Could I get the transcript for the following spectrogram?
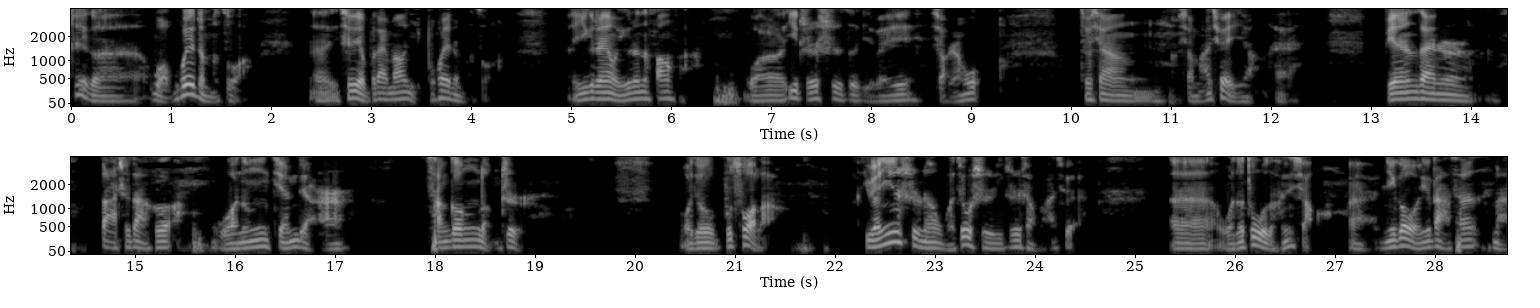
这个我不会这么做。呃，其实也不代表你不会这么做。一个人有一个人的方法，我一直视自己为小人物，就像小麻雀一样。哎，别人在那儿大吃大喝，我能捡点儿残羹冷炙，我就不错了。原因是呢，我就是一只小麻雀，呃，我的肚子很小。哎，你给我一个大餐，满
